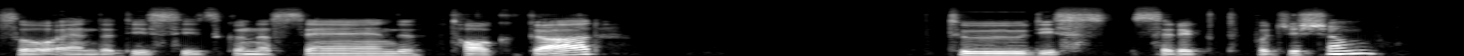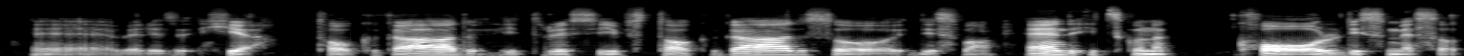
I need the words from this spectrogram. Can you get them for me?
so, and this is gonna send talk guard to this select position. Uh, where is it? Here, talk guard. It receives talk guard. So this one, and it's gonna call this method.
